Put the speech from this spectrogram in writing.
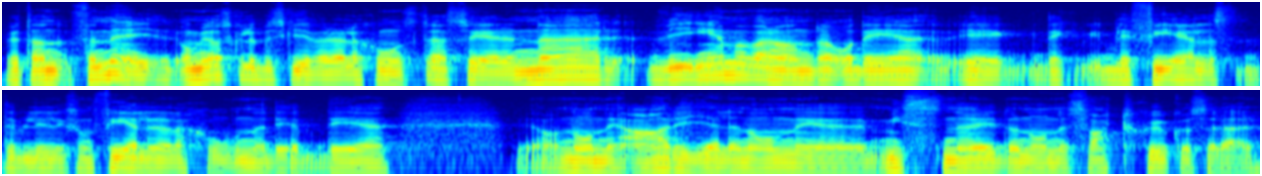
Utan för mig, om jag skulle beskriva relationsstress så är det när vi är med varandra och det, är, det blir fel, det blir liksom fel relationer. Det, det, ja, någon är arg eller någon är missnöjd och någon är svartsjuk och sådär.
